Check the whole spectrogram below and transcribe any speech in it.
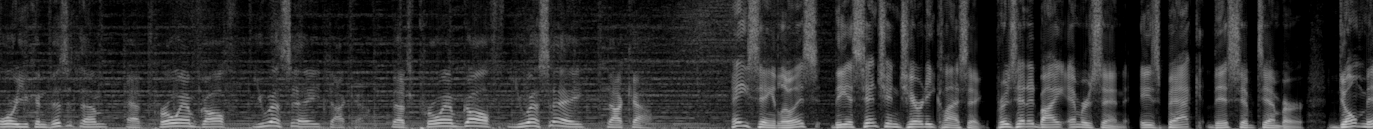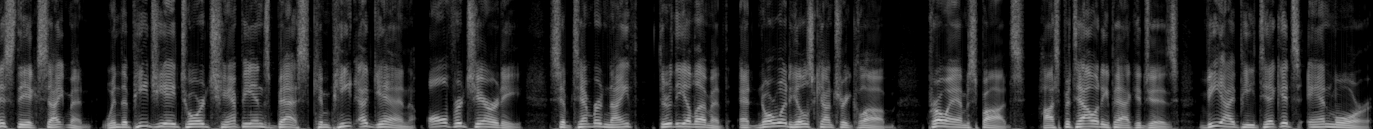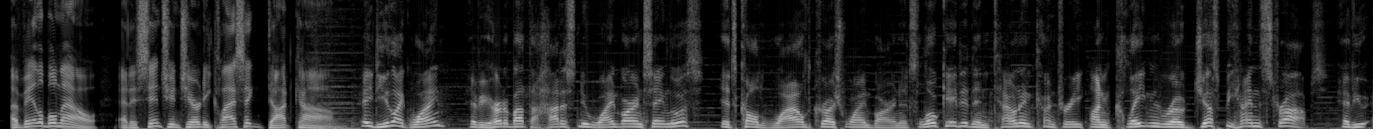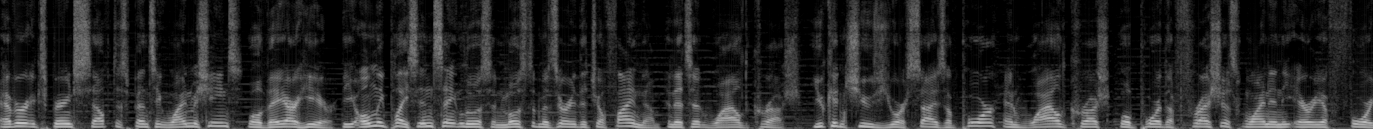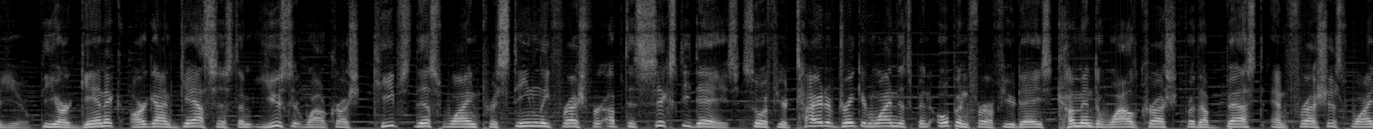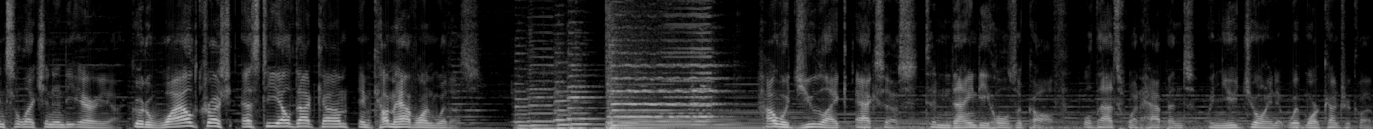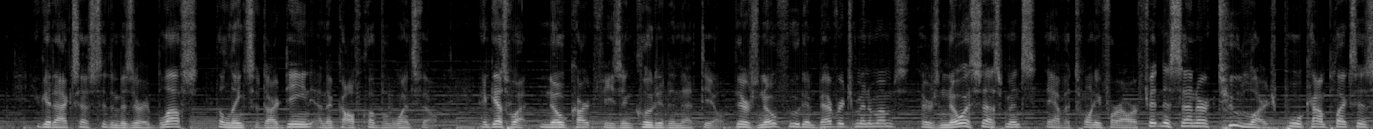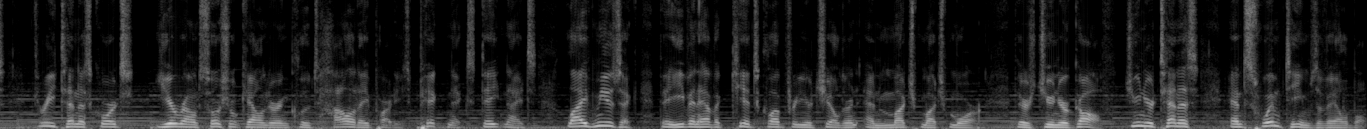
or you can visit them at proamgolfusa.com. That's proamgolfusa.com. Hey, St. Louis, the Ascension Charity Classic, presented by Emerson, is back this September. Don't miss the excitement when the PGA Tour champions best compete again, all for charity, September 9th through the 11th at Norwood Hills Country Club. Pro Am spots, hospitality packages, VIP tickets, and more. Available now at AscensionCharityClassic.com. Hey, do you like wine? Have you heard about the hottest new wine bar in St. Louis? It's called Wild Crush Wine Bar, and it's located in Town and Country on Clayton Road, just behind the Straubs. Have you ever experienced self dispensing wine machines? Well, they are here. The only place in St. Louis and most of Missouri that you'll find them, and it's at Wild Crush. You can choose your size of pour, and Wild Crush will pour the freshest wine in the area for you. The organic argon gas system used at Wild Crush keeps this wine pristinely fresh for up to 60 days. So if you're tired of drinking wine that's been open for a few days, come into Wild Crush for the best and freshest wine selection in the area. Go to wildcrushstl.com and come have one with us. How would you like access to 90 holes of golf? Well, that's what happens when you join at Whitmoor Country Club. You get access to the Missouri Bluffs, the Links of Dardenne, and the Golf Club of Wentzville. And guess what? No cart fees included in that deal. There's no food and beverage minimums, there's no assessments. They have a 24 hour fitness center, two large pool complexes, three tennis courts. Year round social calendar includes holiday parties, picnics, date nights, live music. They even have a kids club for your children and much, much more. There's junior golf, junior tennis, and swim teams available.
